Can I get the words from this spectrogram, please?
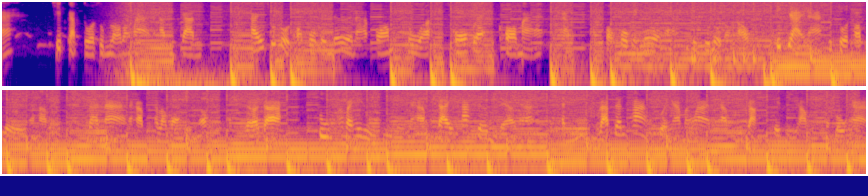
นะ ชิดกับตัวซุ้มล้อมากๆนะครับมีการใช้ชุดโหลดของโปรเฟนเดอร์นะพร้อมตัวโชคและคอม้านะครับของโปรเฟนเดอร์นะที่เป็นชุดโหลดของเขาชุดใหญ่นะชุดตัวท็อปเลยนะครับด้านหน้านะครับถ้าเรามองเห็นเนาะเดี๋ยวเราจะ ซูมเข้าไปให้ดูอีกทีนะครับใจข้างเดิมอยู่แล้วนะอันนี้รับด้านข้างสวยงามมากๆนะครับกับเป็นสีดำจากโรงงาน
